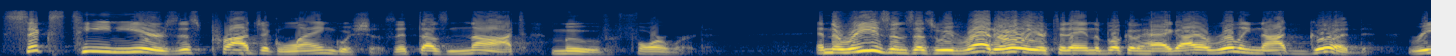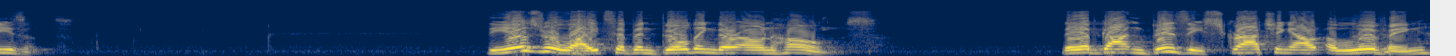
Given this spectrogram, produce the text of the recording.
16 years this project languishes. It does not move forward. And the reasons, as we've read earlier today in the book of Haggai, are really not good reasons. The Israelites have been building their own homes. They have gotten busy scratching out a living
